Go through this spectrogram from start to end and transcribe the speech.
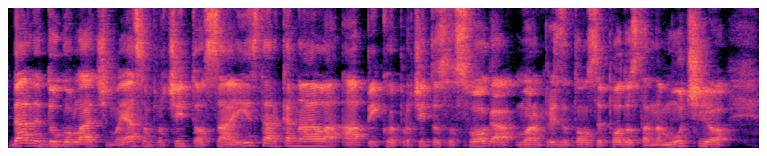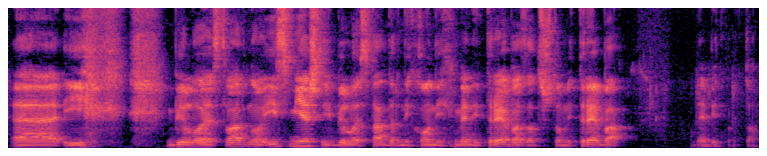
Da ne dugovlačimo, ja sam pročitao sa Instar kanala, a Piko je pročitao sa svoga, moram priznati on se podosta namučio e, i bilo je stvarno i smiješnih, bilo je standardnih onih meni treba, zato što mi treba, nebitno to.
